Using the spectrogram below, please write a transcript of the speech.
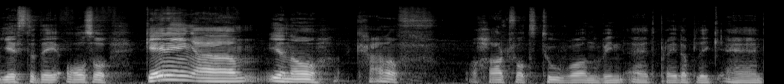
yesterday also getting, um, you know, kind of hard fought 2-1 win at Breidablik and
